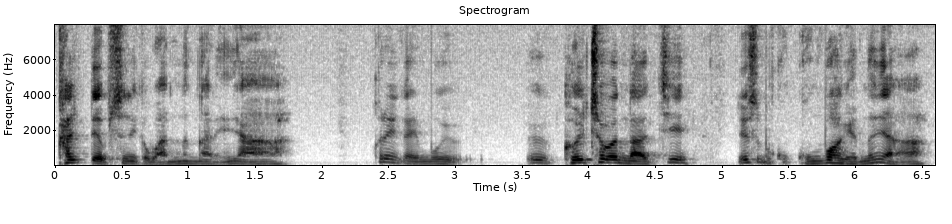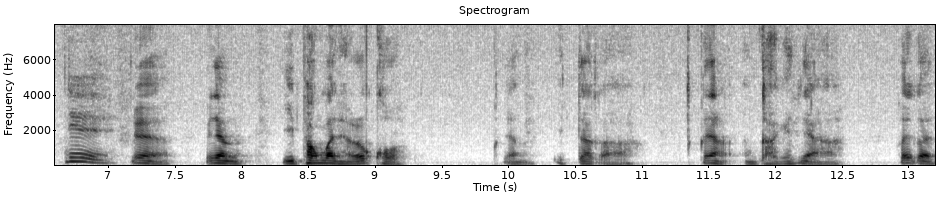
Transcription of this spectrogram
갈 데 없으니까 왔는 거 아니냐. 그러니까 뭐 걸쳐만 놨지 여기서 뭐꼭 공부하겠느냐. 네. 예, 그냥 입학만 해놓고 그냥 있다가 그냥 안 가겠냐. 그러니까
